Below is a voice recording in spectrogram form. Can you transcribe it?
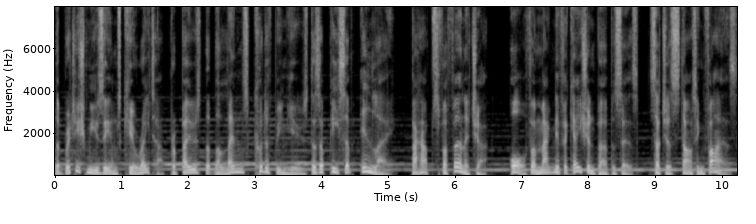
The British Museum's curator proposed that the lens could have been used as a piece of inlay, perhaps for furniture, or for magnification purposes, such as starting fires.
